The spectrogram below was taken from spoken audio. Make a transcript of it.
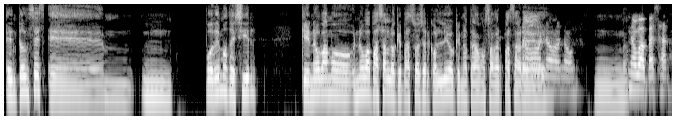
Entonces, eh, mm, podemos decir que no vamos, no va a pasar lo que pasó ayer con Leo, que no te vamos a ver pasar. No, eh, no, no. mm, ¿no? No va a pasar.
